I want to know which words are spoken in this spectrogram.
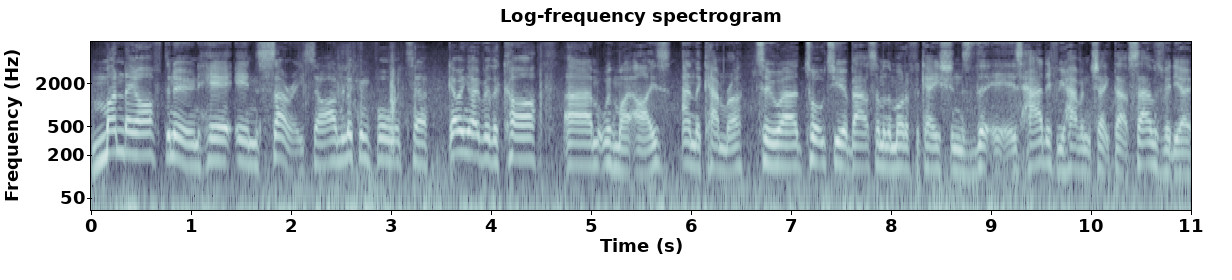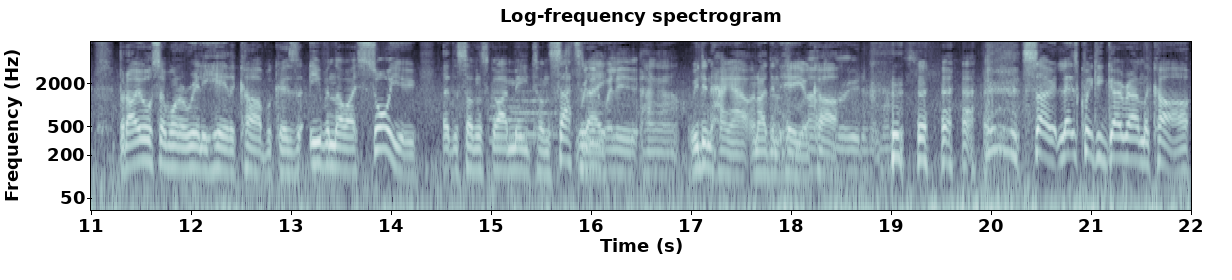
Monday afternoon here in Surrey. So I'm looking forward to going over the car um, with my eyes and the camera to uh, talk to you about some of the modifications that it has had if you haven't checked out Sam's video. But I also want to really hear the car because even though I saw you at the Southern Sky meet on Saturday, we didn't really hang out. We didn't hang out and I didn't hear your car. so let's quickly go around the car,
